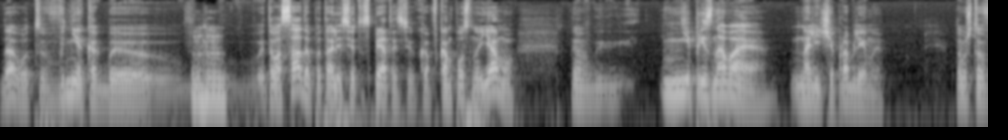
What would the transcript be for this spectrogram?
да, вот вне как бы угу. этого сада, пытались все это спрятать в компостную яму, не признавая наличие проблемы. Потому что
